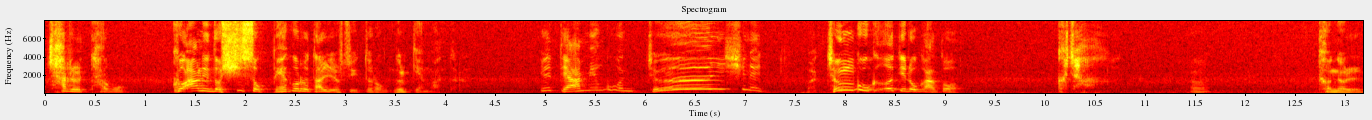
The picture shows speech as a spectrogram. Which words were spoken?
차를 타고 그 안에도 시속 100으로 달릴 수 있도록 넓게 만들어. 대한민국은 전신에 뭐 전국 어디로 가도 그저 어? 터널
